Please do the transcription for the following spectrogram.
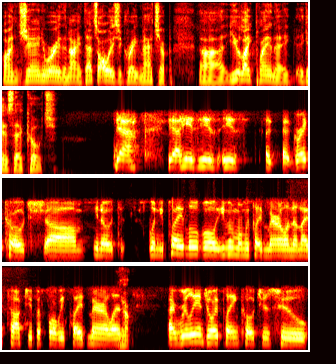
on January the 9th. That's always a great matchup. Uh, you like playing that, against that coach. Yeah, yeah, he's he's he's a, a great coach. Um, you know, t- when you play Louisville, even when we played Maryland, and I talked to you before we played Maryland, Yep. I really enjoy playing coaches who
